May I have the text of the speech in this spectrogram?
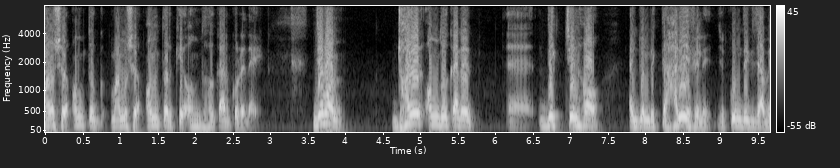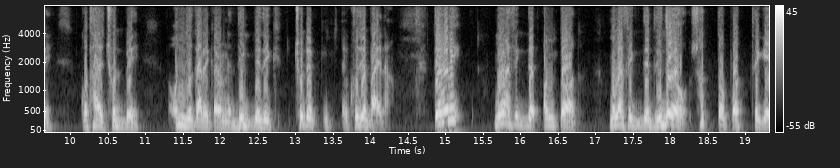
মানুষের অন্তর মানুষের অন্তরকে অন্ধকার করে দেয়। যেমন ঝড়ের অন্ধকারের দিক চিহ্ন একজন ব্যক্তি হারিয়ে ফেলে, যে কোন দিক যাবে, কোথায় ছুটবে, অন্ধকারের কারণে দিক বেদিক ছুটে, খুঁজে পায় না। তেমনি মুনাফিকদের অন্তর, মুনাফিকদের হৃদয় সত্য পথ থেকে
